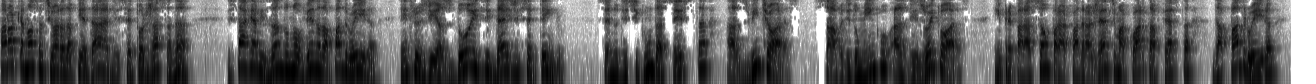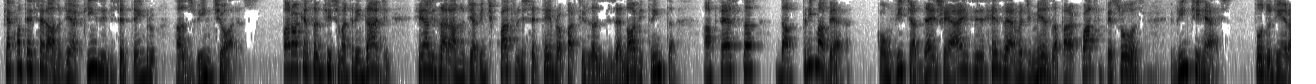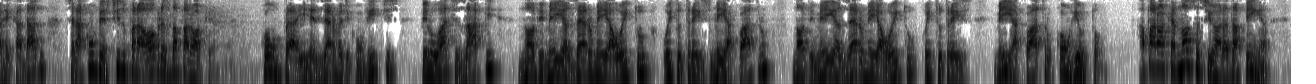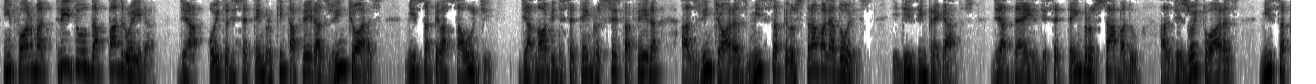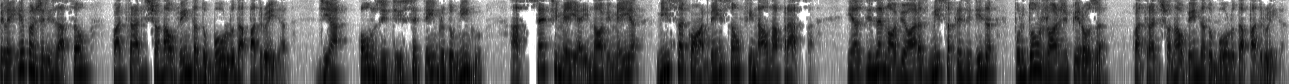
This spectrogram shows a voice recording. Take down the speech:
Paróquia Nossa Senhora da Piedade, setor Jaçanã, está realizando novena da padroeira entre os dias 2 e 10 de setembro, sendo de segunda a sexta às 20 horas, sábado e domingo às 18 horas, em preparação para a 44ª festa da padroeira que acontecerá no dia 15 de setembro às 20 horas. Paróquia Santíssima Trindade realizará no dia 24 de setembro, a partir das 19h30, a festa da primavera. Convite a 10 reais e reserva de mesa para quatro pessoas, 20 reais. Todo o dinheiro arrecadado será convertido para obras da paróquia. Compra e reserva de convites pelo WhatsApp 96068 8364 96068 8364 com Hilton. A paróquia Nossa Senhora da Penha informa Trido da Padroeira, dia 8 de setembro, quinta-feira, às 20 horas, missa pela saúde, dia 9 de setembro, sexta-feira, às 20 horas, missa pelos trabalhadores e desempregados. Dia 10 de setembro, sábado, às 18 horas, missa pela evangelização com a tradicional venda do bolo da padroeira. Dia 11 de setembro, domingo, às 7h30 e 9h30, missa com a bênção final na praça, e às 19 horas, missa presidida por Dom Jorge Pirozan, com a tradicional venda do bolo da padroeira.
